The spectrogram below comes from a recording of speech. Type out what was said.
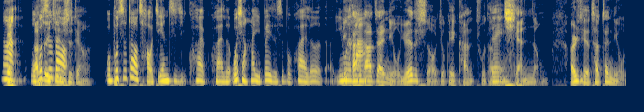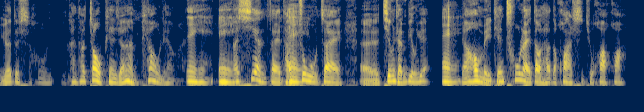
那我不知道是这样。我不知道草间自己快不快乐，我想他一辈子是不快乐的，因为你看他在纽约的时候就可以看出他的潜能，而且他在纽约的时候，你看他照片人很漂亮啊，哎哎，那现在他住在呃精神病院，哎，然后每天出来到他的画室去画画，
